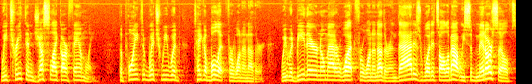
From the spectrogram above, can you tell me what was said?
we treat them just like our family, the point at which we would take a bullet for one another. We would be there no matter what for one another. And that is what it's all about. We submit ourselves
